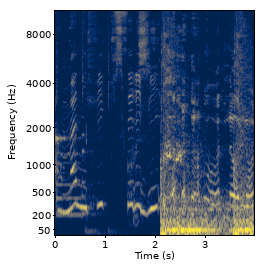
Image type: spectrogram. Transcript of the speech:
un magnifique Celebi. Oh non, non,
